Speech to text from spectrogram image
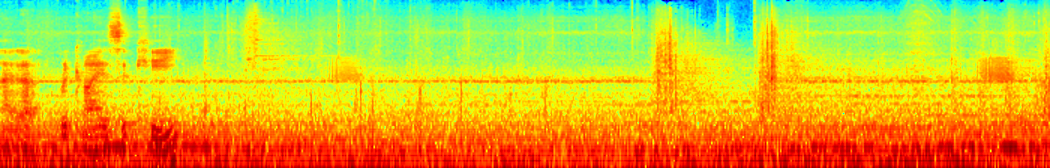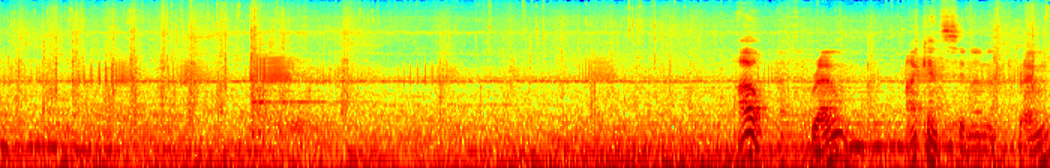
uh, that requires a key. Oh, a throne. I can sit on a throne.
